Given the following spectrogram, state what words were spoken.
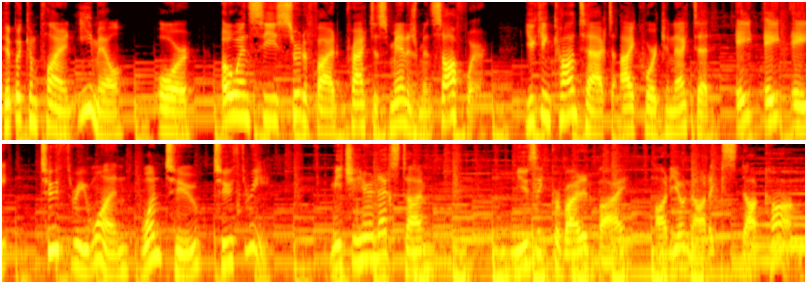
HIPAA compliant email, or ONC certified practice management software. You can contact iCore Connect at 888 231 1223. Meet you here next time. Music provided by Audionautix.com.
